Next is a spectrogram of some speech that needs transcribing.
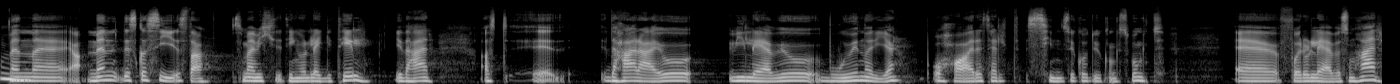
Men, eh, ja, men det skal sies, da, som er en viktig ting å legge til i det her, at eh, det her er jo Vi lever jo, bor jo i Norge og har et helt sinnssykt godt utgangspunkt eh, for å leve sånn her.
